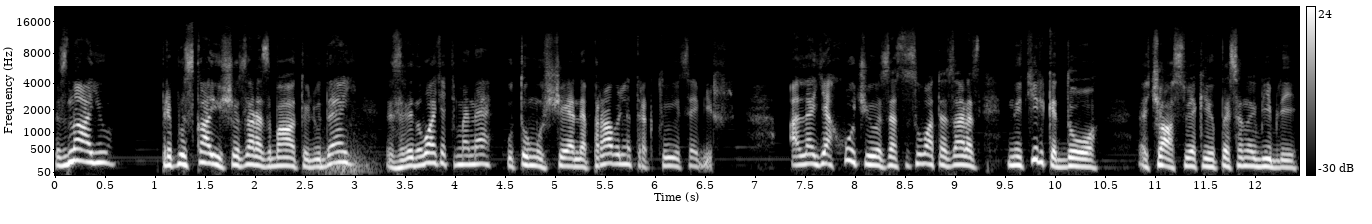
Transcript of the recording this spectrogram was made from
Знаю, припускаю, що зараз багато людей звинуватять мене у тому, що я неправильно трактую цей вірш. Але я хочу його застосувати зараз не тільки до часу, який описано в Біблії,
